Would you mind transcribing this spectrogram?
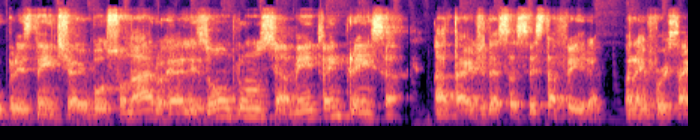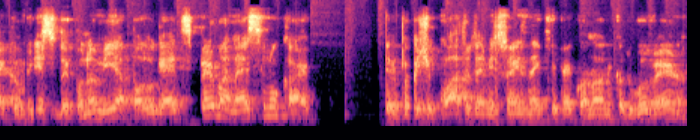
O presidente Jair Bolsonaro realizou um pronunciamento à imprensa na tarde desta sexta-feira para reforçar que o ministro da Economia, Paulo Guedes, permanece no cargo. Depois de quatro demissões na equipe econômica do governo,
